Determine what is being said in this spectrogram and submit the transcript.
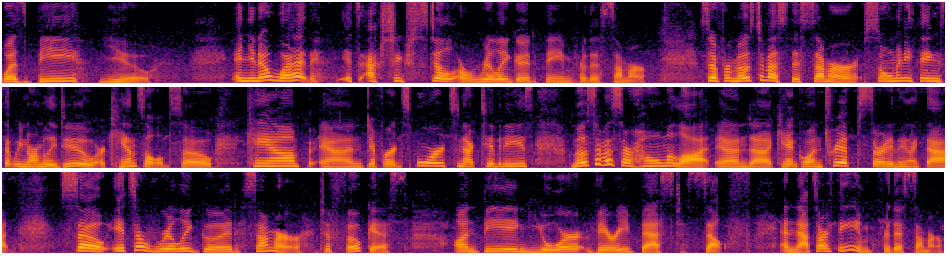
was Be You. And you know what? It's actually still a really good theme for this summer. So, for most of us this summer, so many things that we normally do are canceled. So, camp and different sports and activities. Most of us are home a lot and uh, can't go on trips or anything like that. So, it's a really good summer to focus on being your very best self. And that's our theme for this summer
